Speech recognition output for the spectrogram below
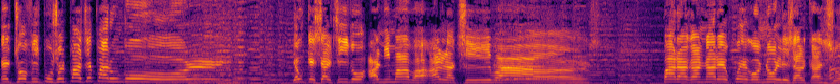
El Chofis puso el pase para un gol. Y aunque Salcido animaba a las chivas, para ganar el juego no les alcanzó.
